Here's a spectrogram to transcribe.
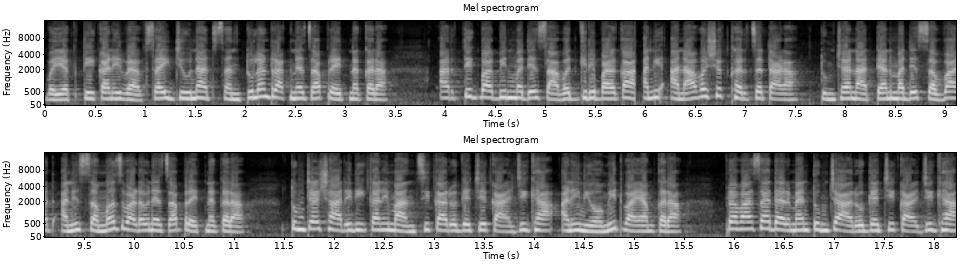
वैयक्तिक आणि व्यावसायिक जीवनात संतुलन राखण्याचा प्रयत्न करा. आर्थिक बाबींमध्ये सावधगिरी बाळगा आणि अनावश्यक खर्च टाळा. तुमच्या नात्यांमध्ये संवाद आणि समज वाढवण्याचा प्रयत्न करा. तुमच्या शारीरिक आणि मानसिक आरोग्याची काळजी घ्या आणि नियमित व्यायाम करा. प्रवासादरम्यान तुमच्या आरोग्याची काळजी घ्या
